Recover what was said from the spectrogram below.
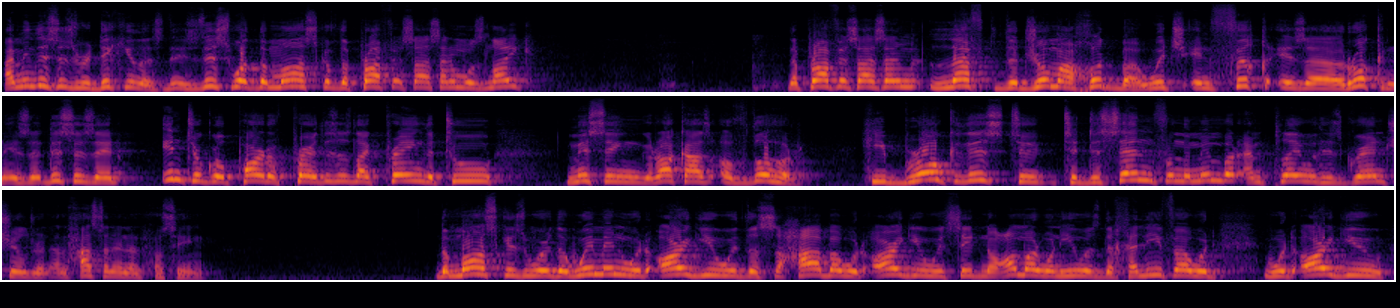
I mean, this is ridiculous. Is this what the mosque of the Prophet ﷺ was like? The Prophet ﷺ left the Jummah khutbah, which in fiqh is a rukn, is a, this is an integral part of prayer. This is like praying the two missing rakahs of dhuhr. He broke this to, to descend from the mimbar and play with his grandchildren, Al Hassan and Al Hussein. The mosque is where the women would argue with the Sahaba, would argue with Sayyidina Umar when he was the Khalifa, would, would argue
